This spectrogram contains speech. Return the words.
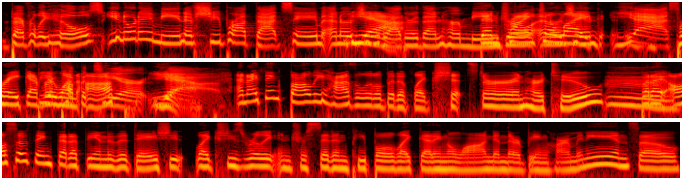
Beverly Hills. You know what I mean? If she brought that same energy Yeah. rather than her mean Then trying to, like, and, yes, break be everyone up. puppeteer. Yeah. And I think Bali has a little bit of like shit stir in her too. But I mm. also think that at the end of the day, she like she's really interested in people like getting along and there being harmony. And so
